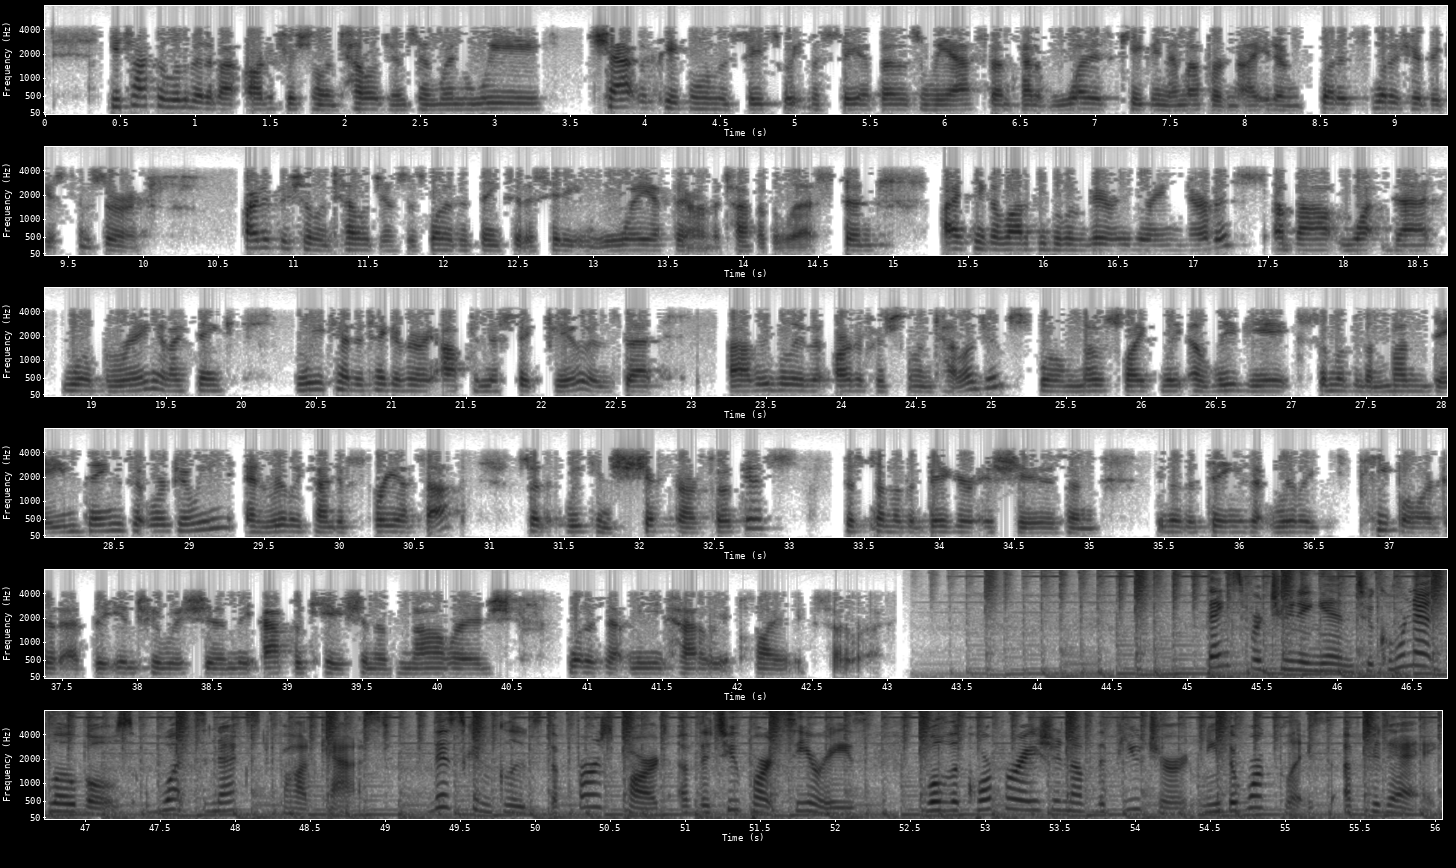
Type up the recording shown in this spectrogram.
You talked a little bit about artificial intelligence, and when we chat with people in the C-suite and the CFOs, and we ask them kind of what is keeping them up at night and what is what is your biggest concern. Artificial intelligence is one of the things that is hitting way up there on the top of the list. And I think a lot of people are very, very nervous about what that will bring, and I think we tend to take a very optimistic view is that Uh, we believe that artificial intelligence will most likely alleviate some of the mundane things that we're doing and really kind of free us up so that we can shift our focus to some of the bigger issues and you know the things that really people are good at, the intuition, the application of knowledge, what does that mean, how do we apply it, et cetera. Thanks for tuning in to CoreNet Global's What's Next podcast. This concludes the first part of the two part series Will the Corporation of the Future Need the Workplace of Today?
